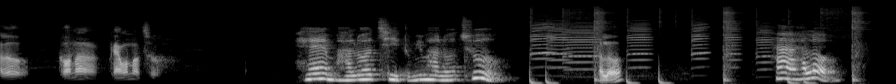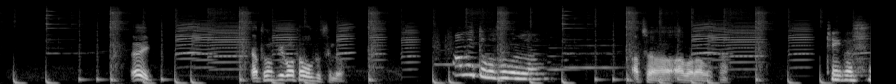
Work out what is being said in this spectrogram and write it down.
হ্যালো কনা কেমন আছো? হ্যাঁ ভালো আছি। তুমি ভালো আছো? হ্যালো হ্যাঁ হ্যালো এই এতক্ষণ কি কথা বলতেছিল? আমি তো কথা বললাম। আচ্ছা আবার আবার হ্যাঁ। ঠিক আছে।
